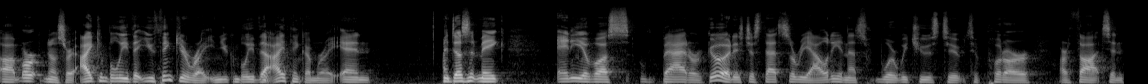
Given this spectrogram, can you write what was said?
Um, or no, sorry, I can believe that you think you're right, and you can believe that I think I'm right, and it doesn't make any of us bad or good. It's just that's the reality, and that's where we choose to to put our our thoughts. And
